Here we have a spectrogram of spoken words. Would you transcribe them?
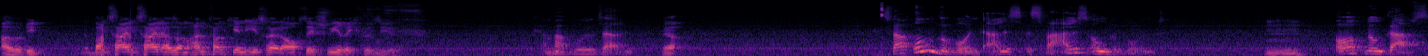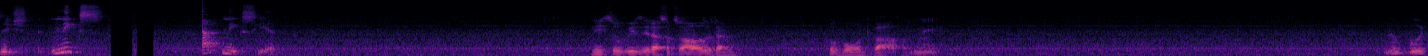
Also die war die Zeit, die Zeit also am Anfang hier in Israel auch sehr schwierig für Sie. kann man wohl sagen. Ja. Es war ungewohnt, alles, es war alles ungewohnt. Mhm. Ordnung gab es nicht, nix. Gab nichts hier. Nicht so, wie Sie das von zu Hause dann gewohnt waren. Nee. Nur gut.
